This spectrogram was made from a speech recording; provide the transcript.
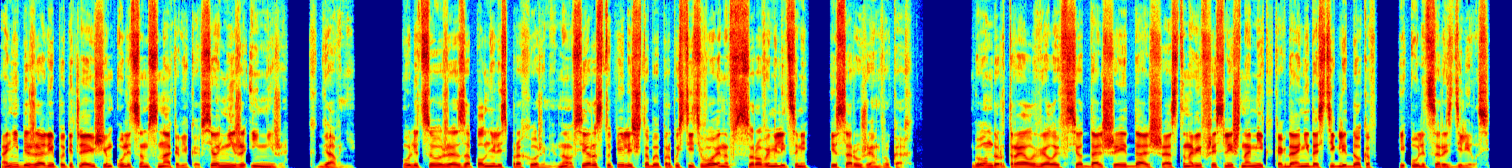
Они бежали по петляющим улицам Снаковика все ниже и ниже, к гавани. Улицы уже заполнились прохожими, но все расступились, чтобы пропустить воинов с суровыми лицами и с оружием в руках. Гундур Трелл вел их все дальше и дальше, остановившись лишь на миг, когда они достигли доков, и улица разделилась.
